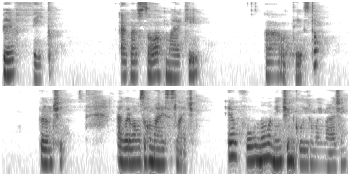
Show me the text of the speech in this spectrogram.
Perfeito. Agora é só arrumar aqui ah, o texto. Prontinho. Agora vamos arrumar esse slide eu vou novamente incluir uma imagem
